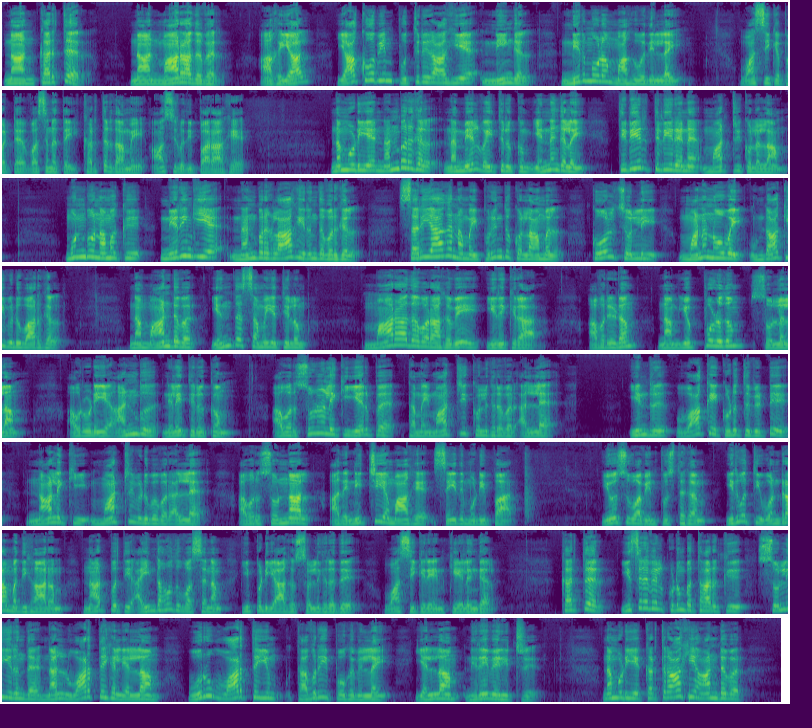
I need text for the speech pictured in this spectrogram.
நான் கர்த்தர் நான் மாறாதவர். ஆகையால் யாக்கோபின் புத்திரராகிய நீங்கள் நிர்மூலமாகுவதில்லை. வாசிக்கப்பட்ட வசனத்தை கர்த்தர் தாமே ஆசிர்வதிப்பாராக. நம்முடைய நண்பர்கள் நம்மேல் வைத்திருக்கும் எண்ணங்களை திடீர் திடீரென மாற்றிக்கொள்ளலாம். முன்பு நமக்கு நெருங்கிய நண்பர்களாக இருந்தவர்கள் சரியாக நம்மை புரிந்து கொள்ளாமல் கோல் சொல்லி மனநோவை உண்டாக்கி விடுவார்கள். நம் ஆண்டவர் எந்த சமயத்திலும் மாறாதவராகவே இருக்கிறார். அவரிடம் நாம் எப்பொழுதும் சொல்லலாம். அவருடைய அன்பு நிலைத்திருக்கும். அவர் சூழ்நிலைக்கு ஏற்ப தம்மை மாற்றிக் கொள்கிறவர் அல்ல. இன்று வாக்கை கொடுத்துவிட்டு நாளைக்கு மாற்றி விடுபவர் அல்ல. அவர் சொன்னால் அதை நிச்சயமாக செய்து முடிப்பார். யோசுவாவின் புஸ்தகம் இருபத்தி ஒன்றாம் அதிகாரம் நாற்பத்தி ஐந்தாவது வசனம் இப்படியாக சொல்கிறது வாசிக்கிறேன் கேளுங்கள். கர்த்தர் இஸ்ரவேல் குடும்பத்தாருக்கு சொல்லியிருந்த நல் வார்த்தைகள் எல்லாம் ஒரு வார்த்தையும் தவறி போகவில்லை. எல்லாம் நிறைவேறிற்று. நம்முடைய கர்த்தராகிய ஆண்டவர்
